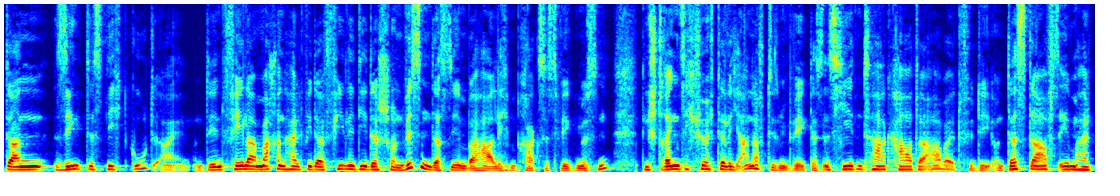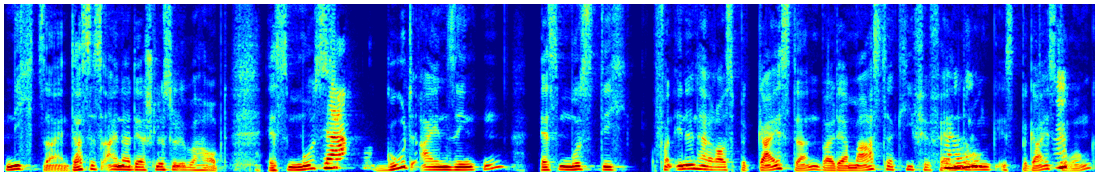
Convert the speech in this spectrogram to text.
dann sinkt es nicht gut ein. Und den Fehler machen halt wieder viele, die das schon wissen, dass sie im beharrlichen Praxisweg müssen. Die strengen sich fürchterlich an auf diesem Weg. Das ist jeden Tag harte Arbeit für die. Und das darf es eben halt nicht sein. Das ist einer der Schlüssel überhaupt. Es muss ja. gut einsinken. Es muss dich von innen heraus begeistern, weil der Master Key für Veränderung mhm. ist Begeisterung,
